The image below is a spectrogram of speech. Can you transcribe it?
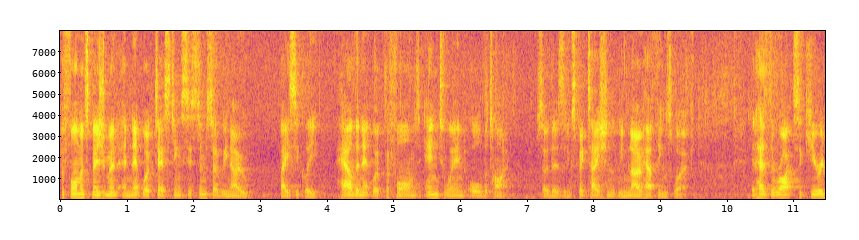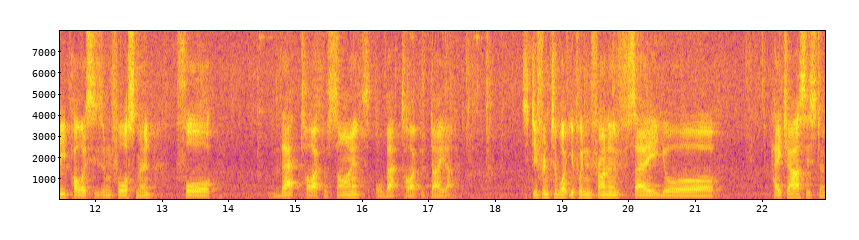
performance measurement and network testing systems, so we know basically how the network performs end to end all the time. So there's an expectation that we know how things work. It has the right security policies enforcement for that type of science or that type of data. It's different to what you put in front of, say, your HR system.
